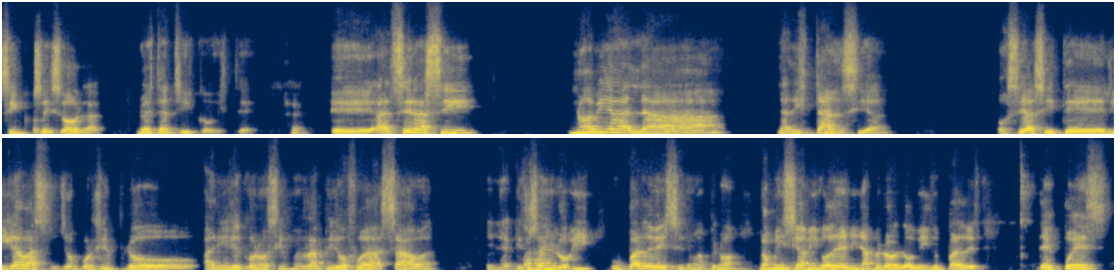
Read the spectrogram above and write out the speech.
5 o 6 horas, no es tan chico, ¿viste? Sí. Eh, al ser así, no había la, la distancia. O sea, si te ligabas, yo por ejemplo, alguien que conocí muy rápido fue a Sabat. En aquellos Ajá. años lo vi un par de veces nomás, pero no, no me hice amigo de él ni nada, pero lo vi un par de veces. Después,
